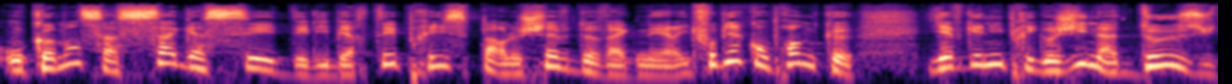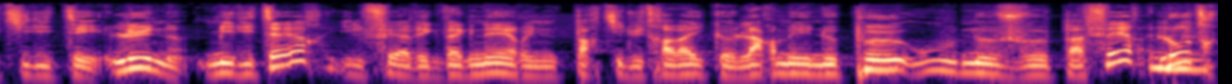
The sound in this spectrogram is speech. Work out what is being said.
on commence à s'agacer des libertés prises par le chef de Wagner. Il faut bien comprendre que Yevgeny Prigogine a deux utilités. L'une militaire, il fait avec Wagner une partie du travail que l'armée ne peut ou ne veut pas faire. L'autre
